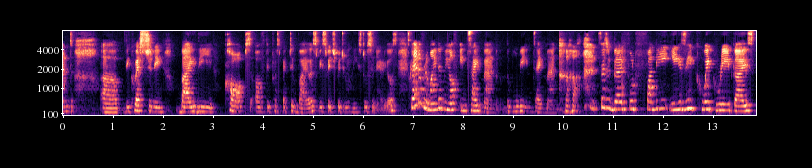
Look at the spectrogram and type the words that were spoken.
and uh, the questioning by the cops of the prospective buyers. We switch between these two scenarios. It's kind of reminded me of Inside Man, the movie Inside Man. Such a delightful, funny, easy, quick read, guys.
